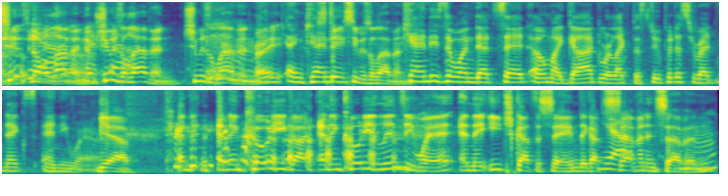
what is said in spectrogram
Two? Oh, no, Yeah. 11. No, she was Yeah. 11. She was 11, right? and Candy- Stacy was 11. Candy's the one that said, "Oh my God, we're like the stupidest rednecks anywhere." Yeah. And, th- and then Cody got and then Cody and Lindsay went and they each got the same. They got Yeah. seven and 7 mm-hmm.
